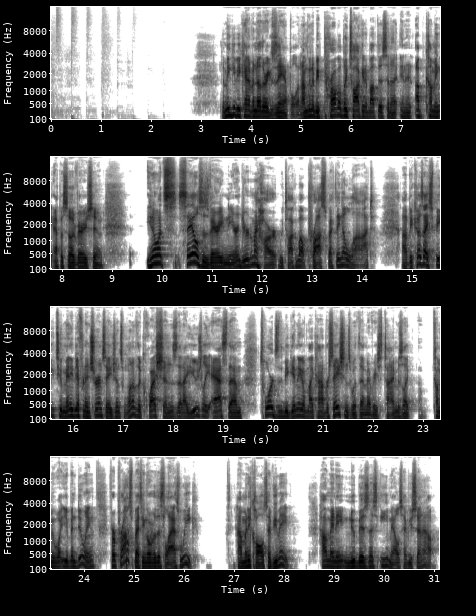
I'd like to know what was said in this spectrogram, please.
Let me give you kind of another example, and I'm going to be probably talking about this in, a, in an upcoming episode very soon. You know what? Sales is very near and dear to my heart. We talk about prospecting a lot. Uh, because I speak to many different insurance agents, one of the questions that I usually ask them towards the beginning of my conversations with them every time is like, tell me what you've been doing for prospecting over this last week. How many calls have you made? How many new business emails have you sent out?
